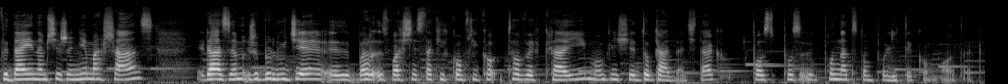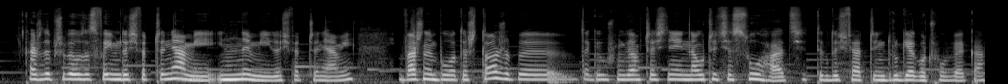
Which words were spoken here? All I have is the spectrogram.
wydaje nam się, że nie ma szans razem, żeby ludzie e, właśnie z takich konfliktowych krajów mogli się dogadać, tak? Po, po, ponad tą polityką, o tak. Każdy przybył ze swoimi doświadczeniami, innymi doświadczeniami. Ważne było też to, żeby, tak jak już mówiłam wcześniej, nauczyć się słuchać tych doświadczeń drugiego człowieka.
